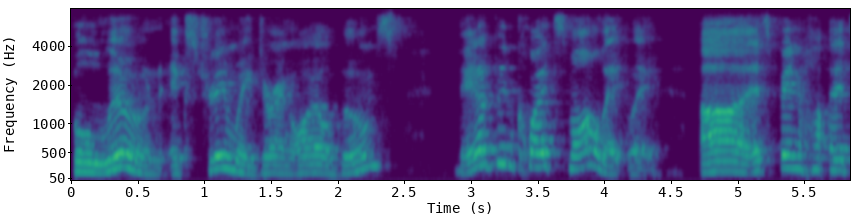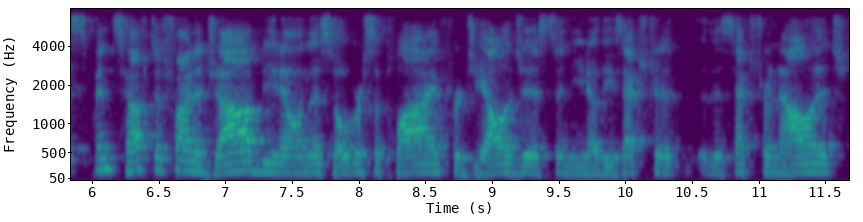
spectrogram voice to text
balloon extremely during oil booms. They have been quite small lately. Uh, it's been it's been tough to find a job, you know, in this oversupply for geologists and you know these extra this extra knowledge.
